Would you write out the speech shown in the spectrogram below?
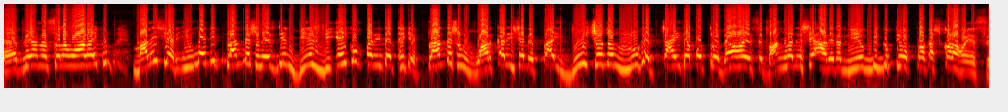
চাহিদাপত্র দেওয়া হয়েছে বাংলাদেশে আর নিয়োগ প্রকাশ করা হয়েছে।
